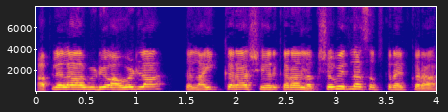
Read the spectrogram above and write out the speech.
आपल्याला हा व्हिडिओ आवडला तर लाईक करा शेअर करा लक्ष वेधला सबस्क्राईब करा.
